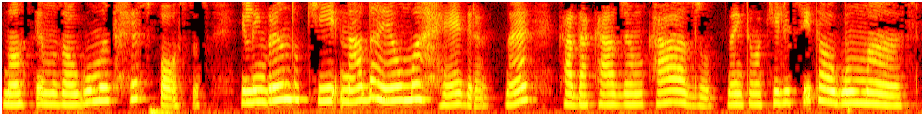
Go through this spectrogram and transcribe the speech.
nós temos algumas respostas. E lembrando que nada é uma regra, né? Cada caso é um caso, né? Então, aqui ele cita algumas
